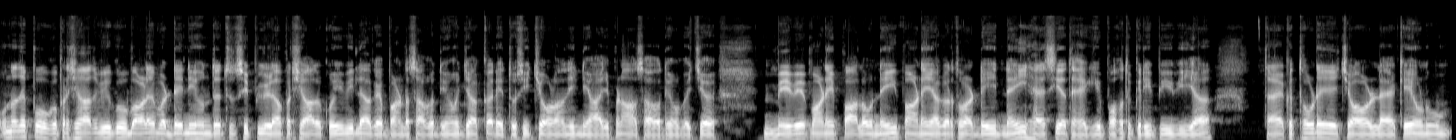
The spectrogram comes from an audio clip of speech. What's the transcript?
ਉਹਨਾਂ ਦੇ ਭੋਗ ਪ੍ਰਸ਼ਾਦ ਵੀ ਕੋਈ ਬਾਹਲੇ ਵੱਡੇ ਨਹੀਂ ਹੁੰਦੇ, ਤੁਸੀਂ ਪੀਲਾ ਪ੍ਰਸ਼ਾਦ ਕੋਈ ਵੀ ਲਿਆ ਕੇ ਵੰਡ ਸਕਦੇ ਹੋ ਜਾਂ ਘਰੇ ਤੁਸੀਂ ਚੌਲਾਂ ਦੀ ਨਿਆਜ਼ ਬਣਾ ਸਕਦੇ ਹੋ, ਵਿੱਚ ਮੇਵੇ ਪਾਣੇ ਪਾ ਲਓ, ਨਹੀਂ ਪਾਣੇ ਅਗਰ ਤੁਹਾਡੀ ਨਹੀਂ ਹੈਸੀਅਤ ਹੈਗੀ, ਬਹੁਤ ਗਰੀਬੀ ਵੀ ਆ। ਤਾਂ ਇੱਕ ਥੋੜ੍ਹੇ ਜਿਹੇ ਚੌਲ ਲੈ ਕੇ ਉਹਨੂੰ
